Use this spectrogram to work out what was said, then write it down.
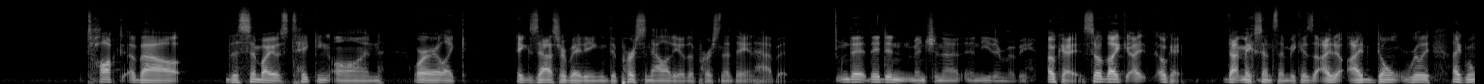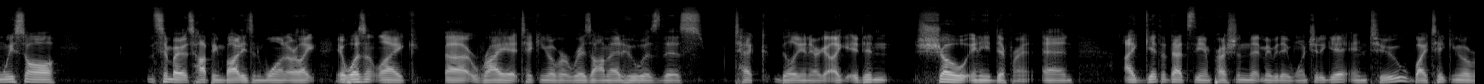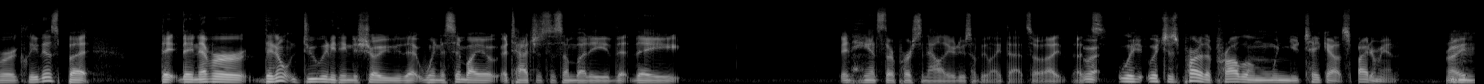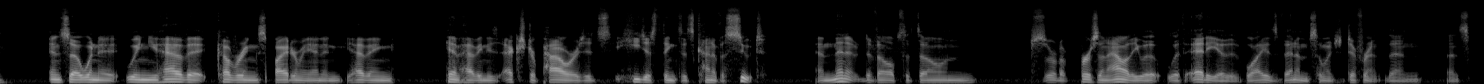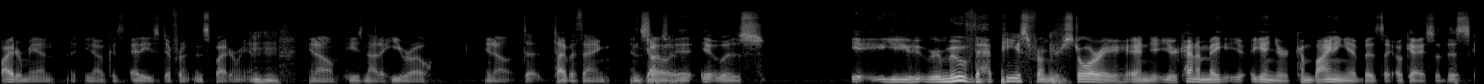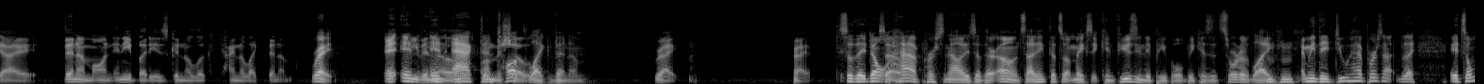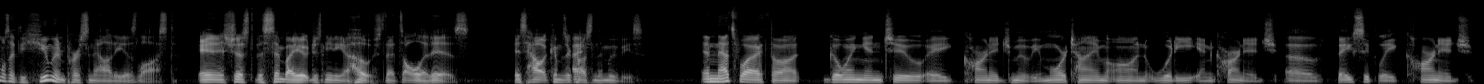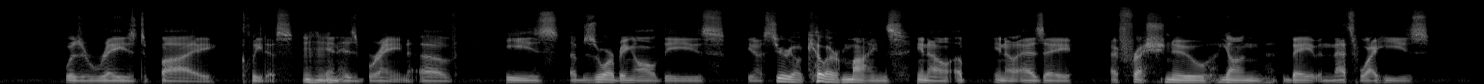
talked about the symbiotes taking on or like exacerbating the personality of the person that they inhabit. They they didn't mention that in either movie. Okay, so like, I, okay, that makes sense then because I, I don't really like when we saw the symbiotes hopping bodies in one, or like it wasn't like uh, Riot taking over Riz Ahmed, who was this tech billionaire guy. Like it didn't show any different, and I get that that's the impression that maybe they want you to get in two by taking over Cletus, but they they never they don't do anything to show you that when a symbiote attaches to somebody that they enhance their personality or do something like that. So I that's. Which, which is part of the problem when you take out Spider-Man, right? Mhm. And so when it when you have it covering Spider-Man and having him having these extra powers, it's he just thinks it's kind of a suit, and then it develops its own sort of personality with with Eddie. Why is Venom so much different than than Spider-Man? You know, because Eddie's different than Spider-Man. Mhm. You know, he's not a hero. You know, t- type of thing. And so Gotcha. it, it was. You, you remove that piece from your story, and you- you're kind of making again. You're combining it, but it's like okay, so this guy Venom on anybody is going to look kind of like Venom, Right. And and, Even and act and talk show- like Venom. right? Right. So they don't So- have personalities of their own. So I think that's what makes it confusing to people because it's sort of like Mhm. I mean they do have personality like it's almost like the human personality is lost. And it's just the symbiote just needing a host. That's all it is. Is how it comes across in the movies. And that's why I thought going into a Carnage movie, more time on Woody and Carnage of basically Carnage was raised by Cletus Mhm. in his brain of he's absorbing all these, you know, serial killer minds, you know, up, you know, as a a fresh new young babe and that's why he's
